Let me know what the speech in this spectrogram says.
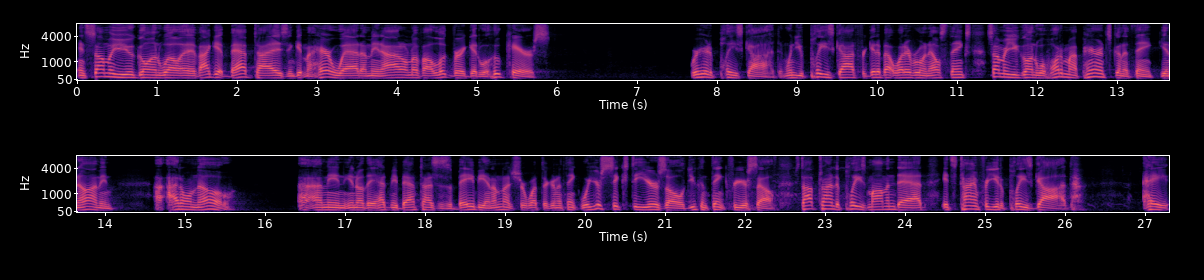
And some of you going, Well, if I get baptized and get my hair wet, I mean, I don't know if I'll look very good. Well, who cares? We're here to please God. And when you please God, forget about what everyone else thinks. Some of you going, well, what are my parents going to think? You know, I mean, I, I don't know. I, mean, you know, they had me baptized as a baby, and I'm not sure what they're going to think. Well, you're 60 years old. You can think for yourself. Stop trying to please mom and dad. It's time for you to please God. Hey,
